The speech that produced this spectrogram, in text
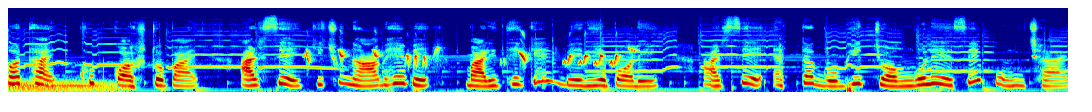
কথায় খুব কষ্ট পায় আর সে কিছু না ভেবে বাড়ি থেকে বেরিয়ে পড়ে। আর সে একটা গভীর জঙ্গলে এসে পৌঁছায়।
